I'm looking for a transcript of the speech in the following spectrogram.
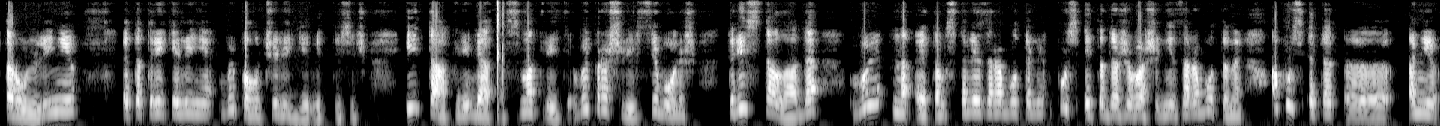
вторую линию, это третья линия, вы получили 9 тысяч. Итак, ребята, смотрите, вы прошли всего лишь три стола, да, вы на этом столе заработали, пусть это даже ваши не заработанные, а пусть это э, они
